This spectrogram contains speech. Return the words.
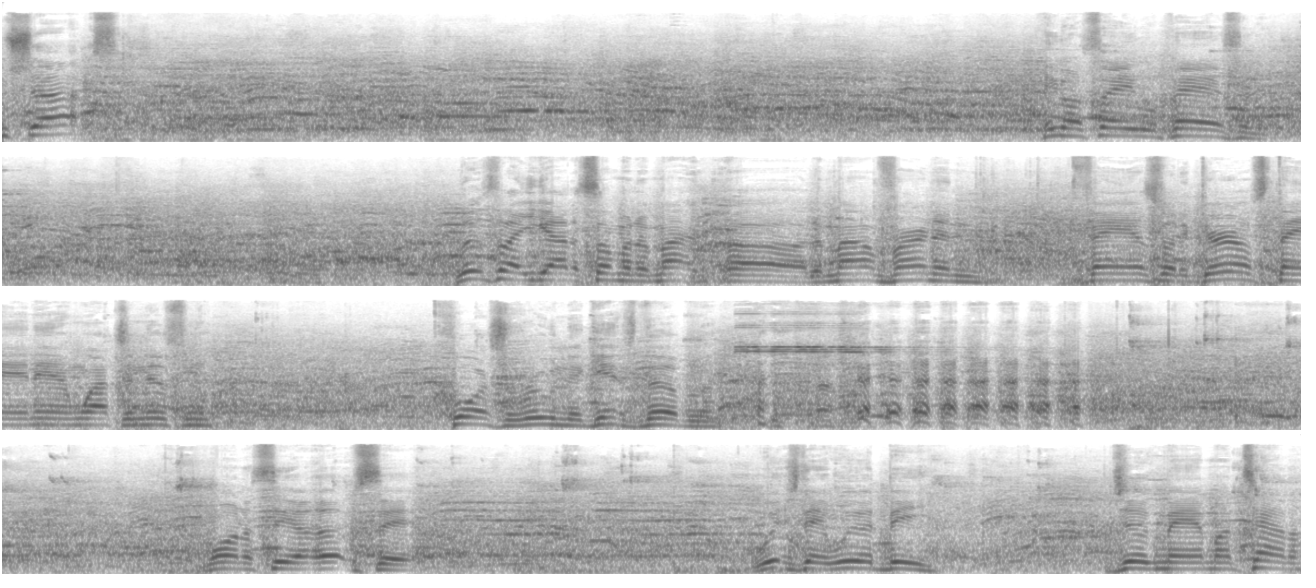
Two shots. He gonna say was passing it. Looks like you got some of the Mount, uh, the Mount Vernon fans for the girls staying in watching this one. Of course, rooting against Dublin. Want to see an upset, which they would be. Jugman Montana.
